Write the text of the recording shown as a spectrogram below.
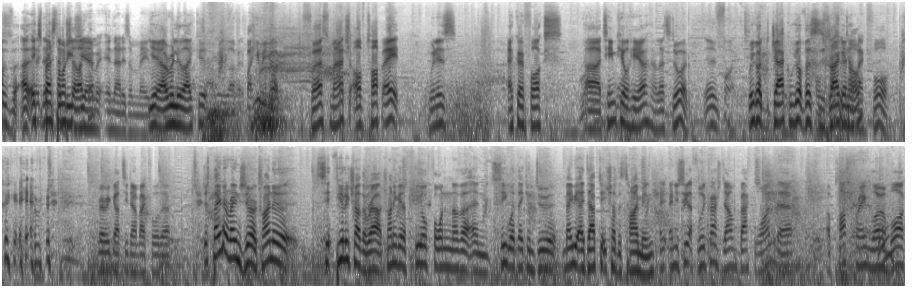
uh, expressed the, how the much I like BGM it. in that is amazing. Yeah, I really like it. I really love it. But here we go. First match of top eight. Winners, Echo Fox uh, team kill here, and let's do it. Yeah. We got Jack, we got versus Dragon. down back four. Very gutsy down back four there. Just playing at range zero, trying to sit, feel each other out, trying to get a feel for one another and see what they can do. Maybe adapt to each other's timing. And, and you see that fully crouch down back one there. A plus frame, low and block.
